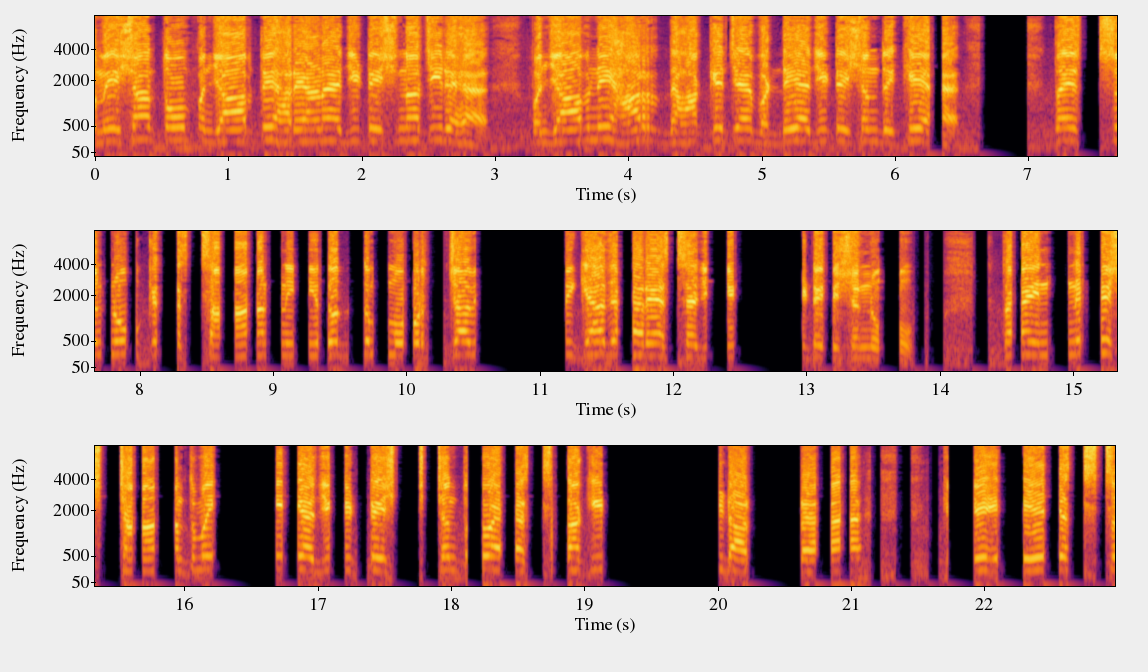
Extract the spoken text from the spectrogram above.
ਹਮੇਸ਼ਾ ਤੋਂ ਪੰਜਾਬ ਤੇ ਹਰਿਆਣਾ ਐਜੀਟੇਸ਼ਨਾਂ 'ਚ ਹੀ ਰਿਹਾ ਪੰਜਾਬ ਨੇ ਹਰ ਦਹਾਕੇ 'ਚ ਇਹ ਵੱਡੇ ਐਜੀਟੇਸ਼ਨ ਦੇਖੇ ਹੈ। ਤਾਂ ਇਸ ਨੂੰ ਕਿਸਾਨ ਯੁੱਧ ਮੋਰਚਾ ਵੀ ਕਿਹਾ ਜਾ ਰਿਹਾ ਹੈ ਐਜੀਟੇਸ਼ਨ ਨੂੰ। ਤਾਂ ਇੰਨੇ ਸ਼ਾਂਤਮਈ ਐਜੀਟੇਸ਼ਨ ਤੋਂ ਐਸਾ ਹੈ ਕਿ ਇਸ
